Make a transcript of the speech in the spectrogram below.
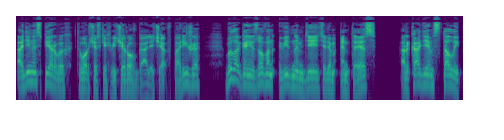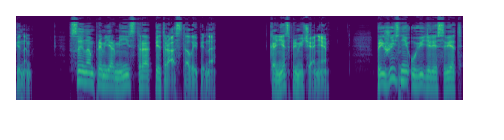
Один из первых творческих вечеров Галича в Париже был организован видным деятелем НТС Аркадием Столыпиным, сыном премьер-министра Петра Столыпина. Конец примечания. При жизни увидели свет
